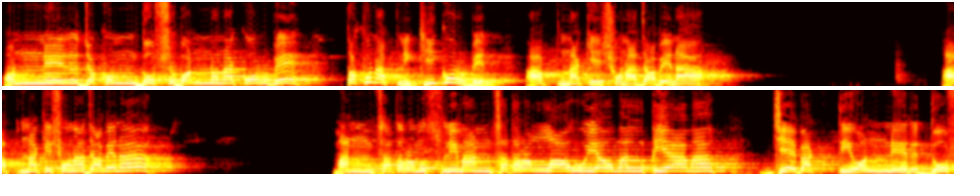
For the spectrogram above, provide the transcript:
অন্যের যখন দোষ বর্ণনা করবে, তখন আপনি কি করবেন? আপনাকে শোনা যাবে না। আপনাকে শোনা যাবে না। মান সাতার মুসলিমান সাতার আল্লাহ কিয়ামা, যে ব্যক্তি অন্যের দোষ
